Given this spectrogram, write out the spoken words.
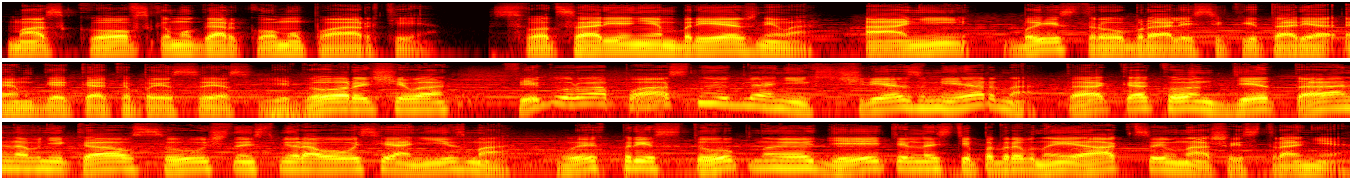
московскому горкому партии. С воцарением Брежнева они быстро убрали секретаря МГК КПСС Егорычева, фигуру опасную для них чрезмерно, так как он детально вникал в сущность мирового сионизма, в их преступную деятельность и подрывные акции в нашей стране.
